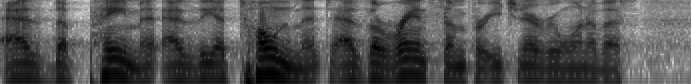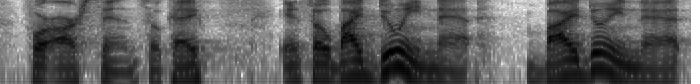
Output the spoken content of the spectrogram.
as the payment, as the atonement, as the ransom for each and every one of us for our sins, okay? And so by doing that, by doing that,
